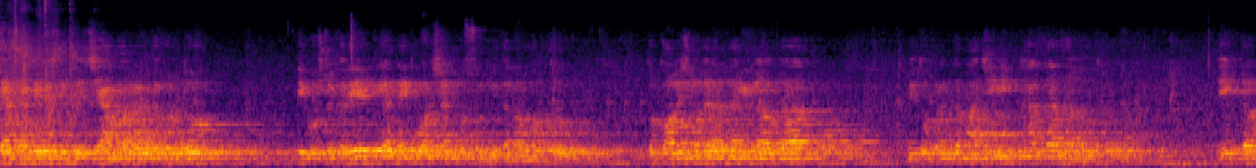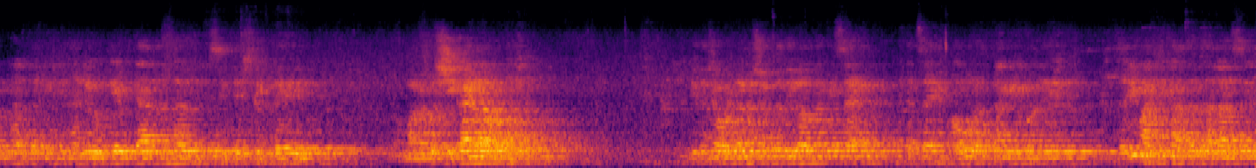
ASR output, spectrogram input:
त्यासाठी मी सिद्धेशचे आभार व्यक्त करतो. ही गोष्ट खरी आहे की अनेक वर्षांपासून मी त्याला ओळखतो. तो कॉलेजमध्ये रत्नागिरीला होता. मी तोपर्यंत माझी खासदार झालो होतो. एक तर खासदारकी झाली होती आणि त्यानंतर सिद्धेश तिकडे मला शिकायला होता मी त्याच्या वडिलांना शब्द दिला होता की साहेब त्याचा एक भाऊ रत्नागिरीमध्ये जरी माझी खासदार झाला असेल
